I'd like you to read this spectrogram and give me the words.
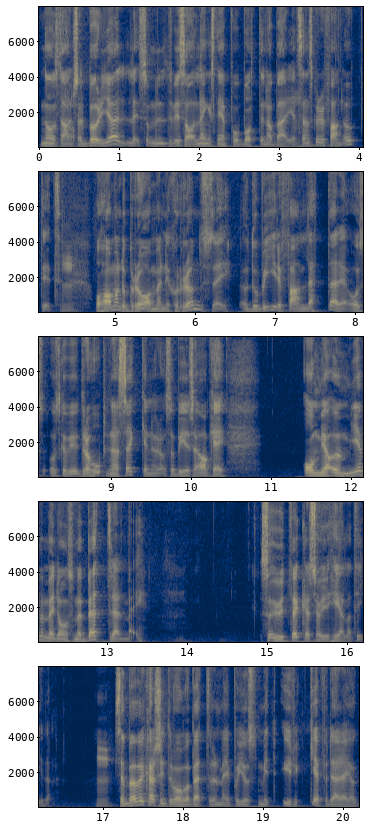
Någonstans. Att börja, som vi sa, längst ner på botten av berget. Sen ska du fan upp dit. Mm. Och har man då bra människor runt sig, då blir det fan lättare. Och, och ska vi dra ihop den här säcken nu då, så blir det så här, okej. om jag umger mig med de som är bättre än mig, så utvecklas jag ju hela tiden. Mm. Sen behöver kanske inte vara bättre än mig på just mitt yrke, för där är jag,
